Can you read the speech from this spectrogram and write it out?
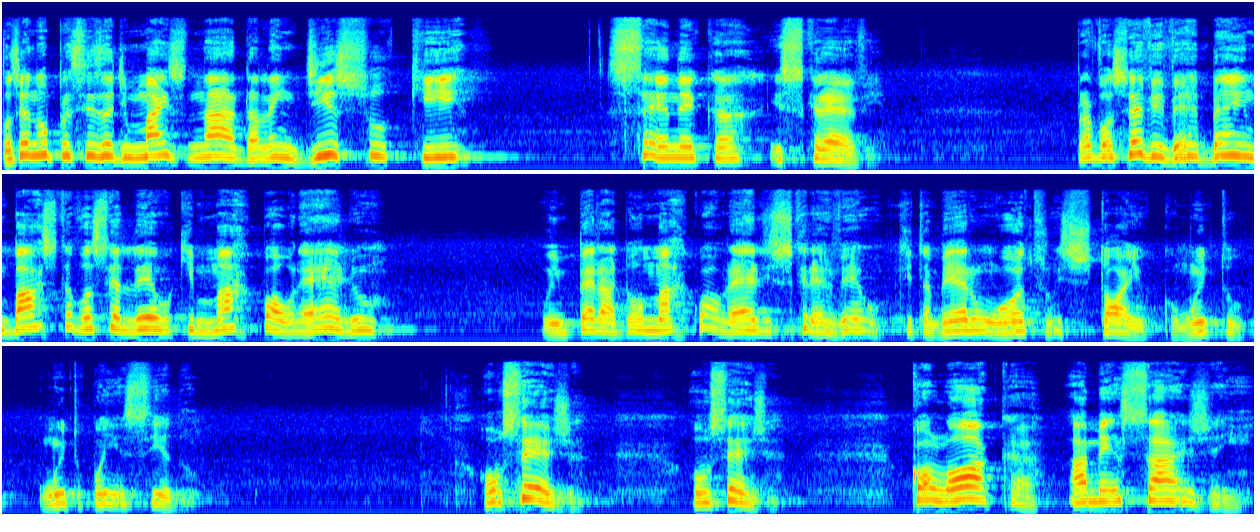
você não precisa de mais nada além disso que Sêneca escreve. Para você viver bem, basta você ler o que Marco Aurélio, o imperador Marco Aurélio, escreveu, que também era um outro estoico, muito, muito conhecido. Ou seja, ou seja, coloca a mensagem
